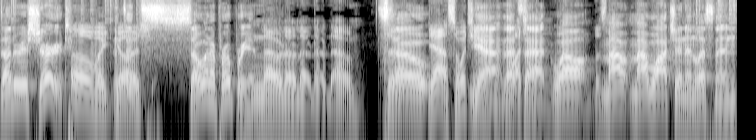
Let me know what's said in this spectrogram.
under his shirt. Oh my gosh! it's so inappropriate. No, no, no, no, no. So, So yeah. So what you? yeah, that's that. Well, my my watching and listening.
